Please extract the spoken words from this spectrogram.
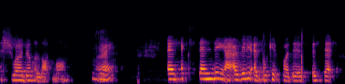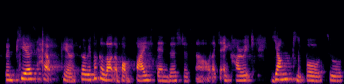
assure them a lot more. Yeah. All right. And extending, I, I really advocate for this, is that when peers help peers. So we talk a lot about bystanders just now. I would like to encourage young people to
